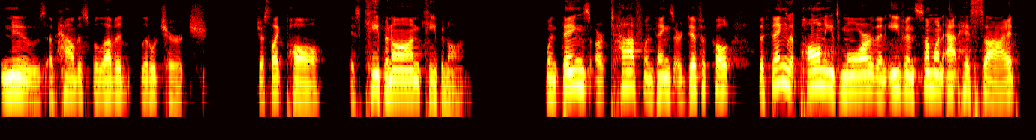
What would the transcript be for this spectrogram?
news of how this beloved little church, just like Paul, is keeping on, keeping on. When things are tough, when things are difficult, the thing that Paul needs more than even someone at his side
